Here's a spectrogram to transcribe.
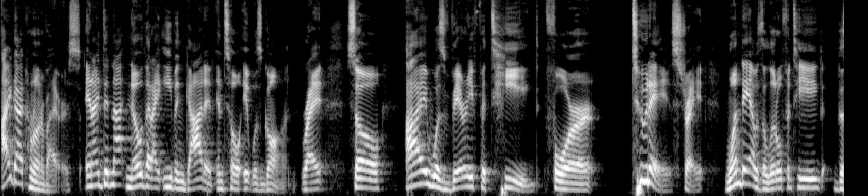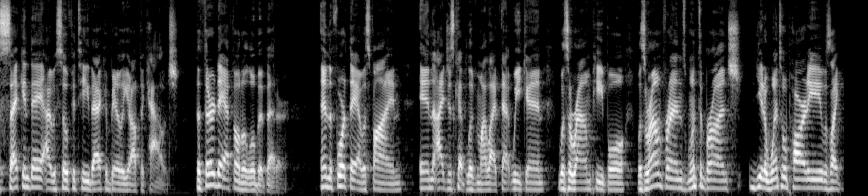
I got coronavirus and I did not know that I even got it until it was gone, right? So I was very fatigued for two days straight. One day I was a little fatigued. The second day I was so fatigued that I could barely get off the couch. The third day I felt a little bit better. And the fourth day I was fine. And I just kept living my life. That weekend was around people, was around friends, went to brunch, you know, went to a party, was like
